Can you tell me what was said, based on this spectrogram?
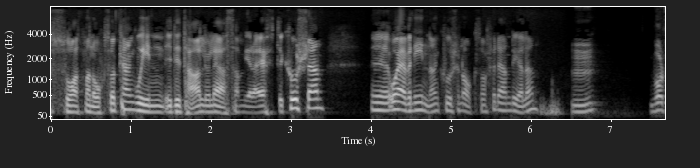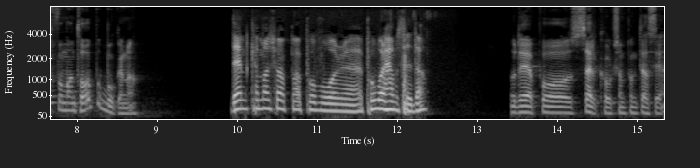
så att man också kan gå in i detalj och läsa mera efter kursen eh, och även innan kursen också för den delen. Mm. Vart får man ta på boken då? Den kan man köpa på vår, eh, på vår hemsida. Och det är på cellcoachen.se?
